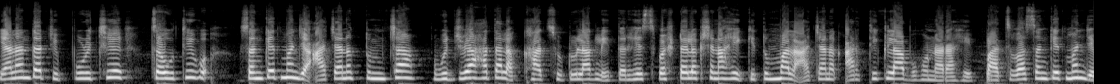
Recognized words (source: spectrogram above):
यानंतरची पुढचे चौथी व- संकेत म्हणजे अचानक तुमच्या उजव्या हाताला खात सुटू लागली तर हे स्पष्ट लक्षण आहे की तुम्हाला अचानक आर्थिक लाभ होणार आहे. पाचवा संकेत म्हणजे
